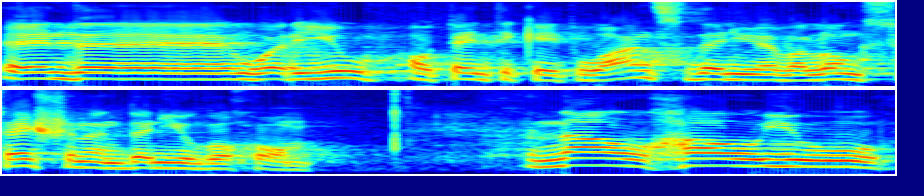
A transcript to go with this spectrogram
And uh, where you authenticate once, then you have a long session, and then you go home. Now how you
